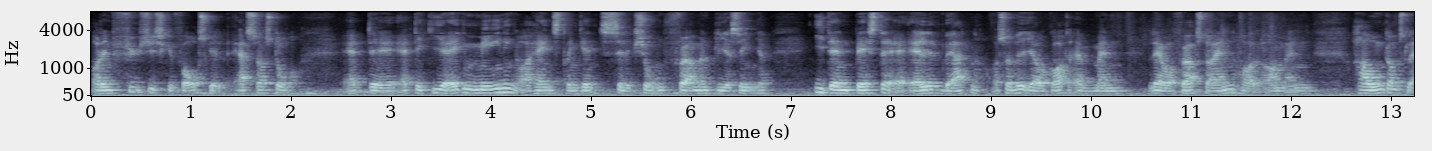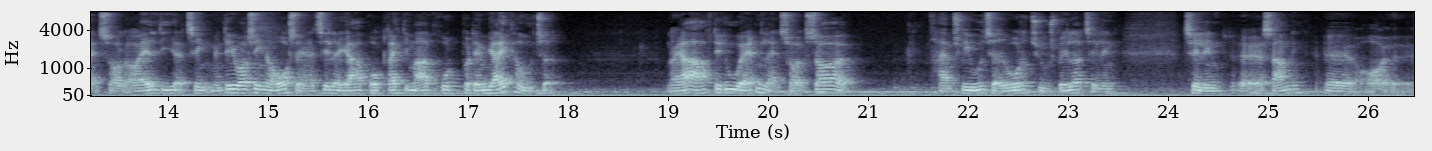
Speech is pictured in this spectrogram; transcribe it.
Og den fysiske forskel er så stor, at, øh, at det giver ikke mening at have en stringent selektion, før man bliver senior i den bedste af alle verdener. Og så ved jeg jo godt, at man laver første og anden hold, og man har ungdomslandshold og alle de her ting. Men det er jo også en af årsagerne til, at jeg har brugt rigtig meget krudt på dem, jeg ikke har udtaget. Når jeg har haft et U18-landshold, så har jeg måske udtaget 28 spillere til en, til en øh, samling. Øh, og øh,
